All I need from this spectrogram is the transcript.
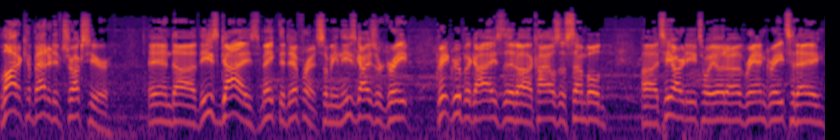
a lot of competitive trucks here. And uh, these guys make the difference. I mean, these guys are great, great group of guys that uh, Kyle's assembled. Uh, TRD Toyota ran great today.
